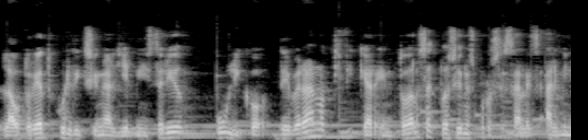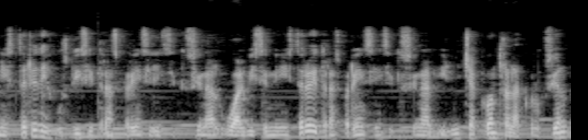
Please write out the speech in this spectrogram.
La autoridad jurisdiccional y el Ministerio Público deberán notificar en todas las actuaciones procesales al Ministerio de Justicia y Transparencia Institucional o al Viceministerio de Transparencia Institucional y Lucha contra la Corrupción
